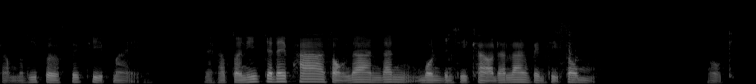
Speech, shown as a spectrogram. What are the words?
กลับมาที่ perspective ใหม่นะครับ ตอนนี้จะได้ผ้าสองด้าน ด้านบนเป็นสีขาว ด้านล่างเป็นสีส้ม โอเค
